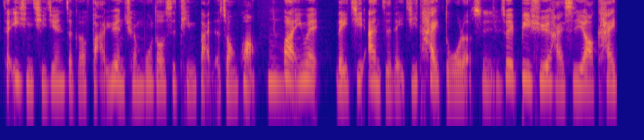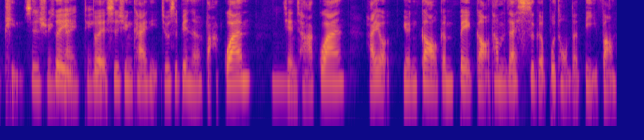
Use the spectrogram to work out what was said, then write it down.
在疫情期间整个法院全部都是停摆的状况，嗯、后来因为累积案子累积太多了，是，所以必须还是要开庭视讯开庭，对，视讯开庭就是变成法官、嗯、检察官。还有原告跟被告，他们在四个不同的地方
